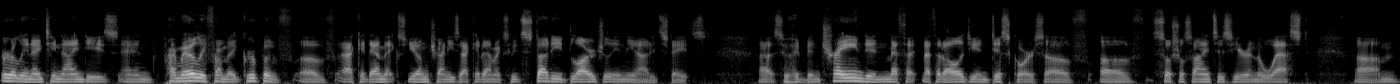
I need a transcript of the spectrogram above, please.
early 1990s and primarily from a group of, of academics, young Chinese academics who'd studied largely in the United States, uh, so had been trained in method, methodology and discourse of of social sciences here in the West, um,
